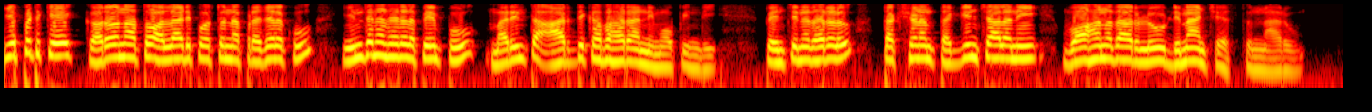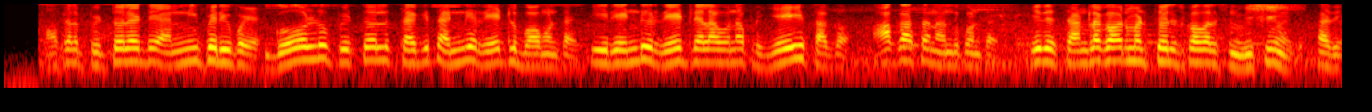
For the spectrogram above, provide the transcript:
ఇప్పటికే కరోనాతో అల్లాడిపోతున్న ప్రజలకు ఇంధన ధరల పెంపు మరింత ఆర్థిక భారాన్ని మోపింది. పెంచిన ధరలు తక్షణం తగ్గించాలని వాహనదారులు డిమాండ్ చేస్తున్నారు. అసలు పెట్రోల్ అంటే అన్నీ పెరిగిపోయాయి. గోల్డ్ పెట్రోల్ తగ్గితే అన్ని రేట్లు బాగుంటాయి. ఈ రెండు రేట్లు ఎలా ఉన్నప్పుడు ఏవి తగ్గవు. ఆకాశాన్ని అందుకుంటాయి. ఇది సెంట్రల్ గవర్నమెంట్ తెలుసుకోవాల్సిన విషయం ఇది. అది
